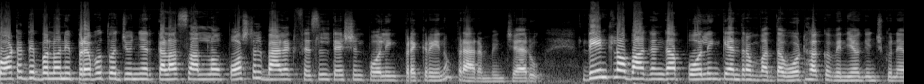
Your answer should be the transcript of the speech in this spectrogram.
కోటదిబ్బలోని ప్రభుత్వ జూనియర్ కళాశాలలో పోస్టల్ బ్యాలెట్ ఫెసిలిటేషన్ పోలింగ్ ప్రక్రియను ప్రారంభించారు. దీంట్లో భాగంగా పోలింగ్ కేంద్రం వద్ద ఓటు హక్కు వినియోగించుకునే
